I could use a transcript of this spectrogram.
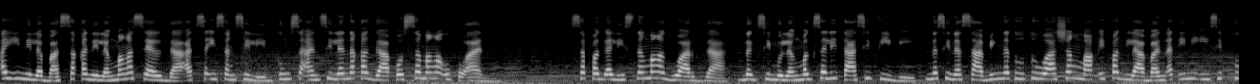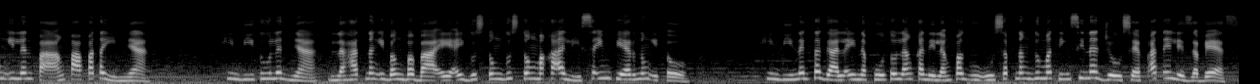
ay inilabas sa kanilang mga selda at sa isang silid kung saan sila nakagapos sa mga upuan. Sa pag-alis ng mga gwardya, nagsimulang magsalita si Phoebe, na sinasabing natutuwa siyang makipaglaban at iniisip kung ilan pa ang papatayin niya. Hindi tulad niya, lahat ng ibang babae ay gustong-gustong makaalis sa impyernong ito. Hindi nagtagal ay naputol ang kanilang pag-uusap nang dumating sina Joseph at Elizabeth.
